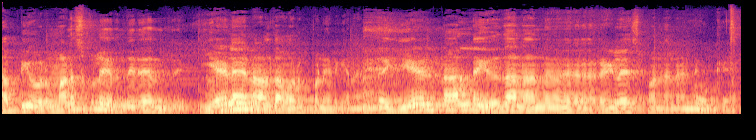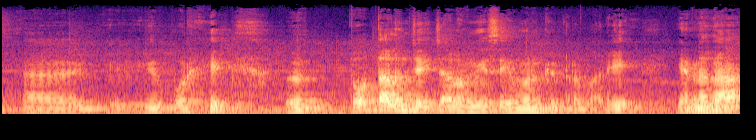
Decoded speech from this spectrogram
அப்படி ஒரு மனசுக்குள்ளே இருந்துகிட்டே இருந்தது. ஏழே நாள் தான் ஒர்க் பண்ணியிருக்கேன் நான். இந்த ஏழு நாளில் இதுதான் நான் ரியலைஸ் பண்ணேன் நான். இது ஒரு தோத்தாலும் ஜெயிச்சாலும் மீசையும் இருக்குன்ற மாதிரி. என்னதான்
